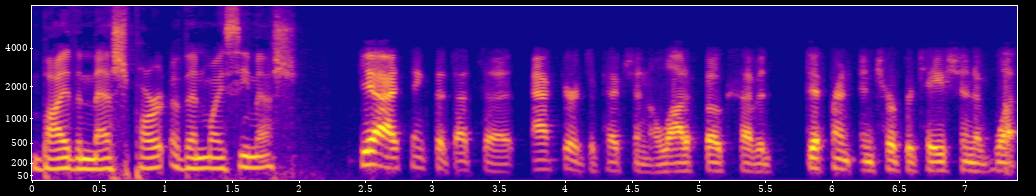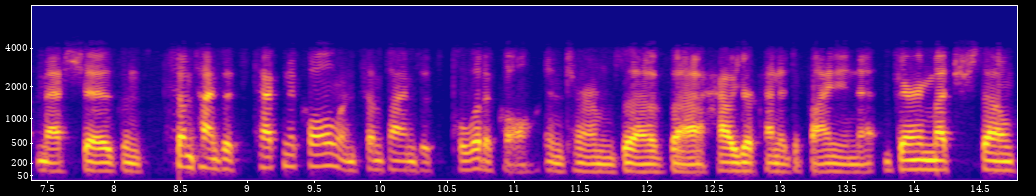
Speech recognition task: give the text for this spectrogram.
by the mesh part of NYC Mesh? Yeah, I think that that's an accurate depiction. A lot of folks have a different interpretation of what mesh is, and sometimes it's technical and sometimes it's political in terms of uh, how you're kind of defining it. Very much so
